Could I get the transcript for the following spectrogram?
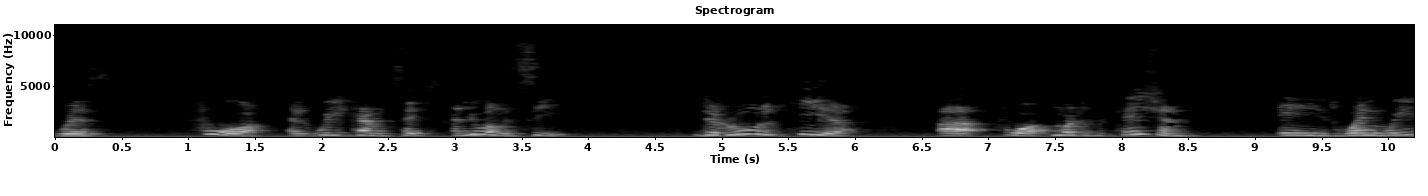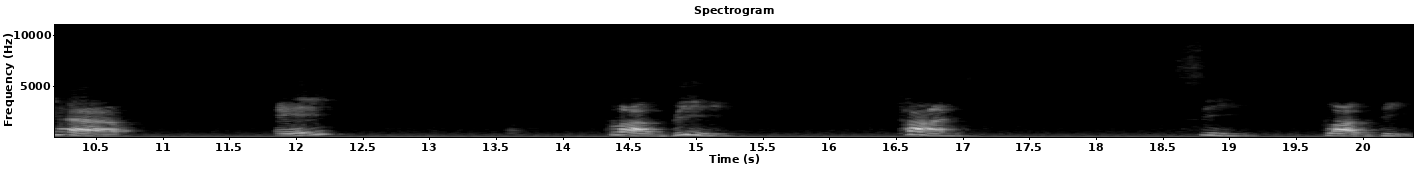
with 4 and will come 6. And you're going to see. The rule here uh, for multiplication is when we have A plus B times C plus D.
